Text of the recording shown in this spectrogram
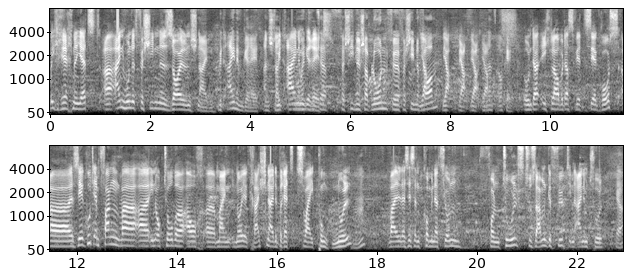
ich rechne jetzt, äh, 100 verschiedene Säulen schneiden. Mit einem Gerät anstatt Mit einem Gerät. Ja verschiedene Schablonen für verschiedene Ja, Formen. ja, ja, ja, ja. Okay. Und äh, ich glaube, das wird sehr groß. Äh, sehr gut empfangen war äh, in Oktober auch äh, mein neues Kreisschneidebrett 2.0, weil es ist eine Kombination von Tools zusammengefügt in einem Tool. Ja.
